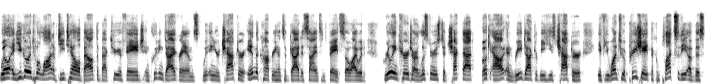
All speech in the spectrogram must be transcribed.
Well, and you go into a lot of detail about the bacteriophage, including diagrams in your chapter in the Comprehensive Guide to Science and Faith. So I would really encourage our listeners to check that book out and read Dr. Behe's chapter if you want to appreciate the complexity of this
